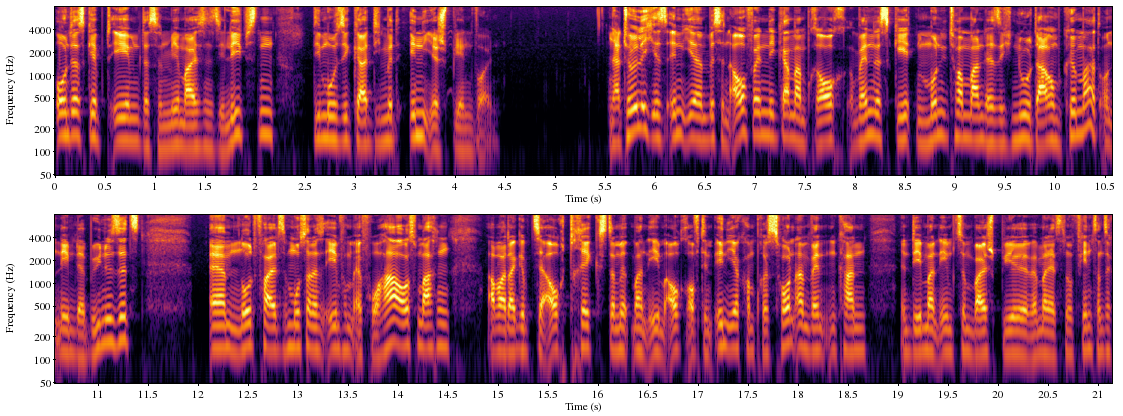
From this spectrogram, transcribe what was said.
Und es gibt eben, das sind mir meistens die Liebsten, die Musiker, die mit in ihr spielen wollen. Natürlich ist in ihr ein bisschen aufwendiger. Man braucht, wenn es geht, einen Monitormann, der sich nur darum kümmert und neben der Bühne sitzt. Ähm, notfalls muss man das eben vom FOH aus machen, aber da gibt es ja auch Tricks, damit man eben auch auf dem In-Ear Kompressoren anwenden kann, indem man eben zum Beispiel, wenn man jetzt nur 24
